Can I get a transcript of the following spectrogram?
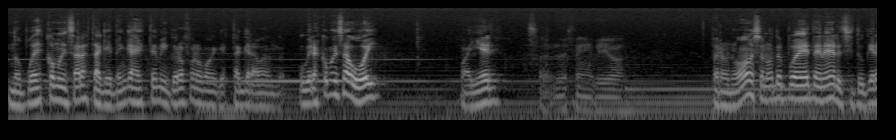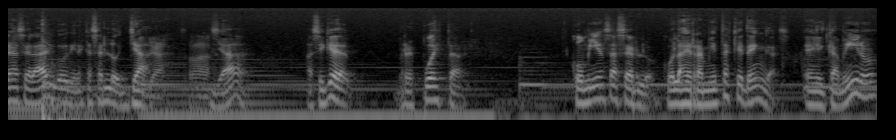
no puedes comenzar hasta que tengas este micrófono con el que estás grabando. Hubieras comenzado hoy o ayer. Eso es definitivo. Pero no, eso no te puede detener. Si tú quieres hacer algo, tienes que hacerlo ya. Ya, ya. Así que respuesta, comienza a hacerlo con las herramientas que tengas. En el camino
